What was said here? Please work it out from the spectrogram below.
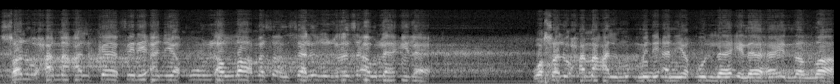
صلح مع الكافر أن يقول الله مثلا ثالث ثلاثة أو لا إله. وصلح مع المؤمن أن يقول لا إله إلا الله.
